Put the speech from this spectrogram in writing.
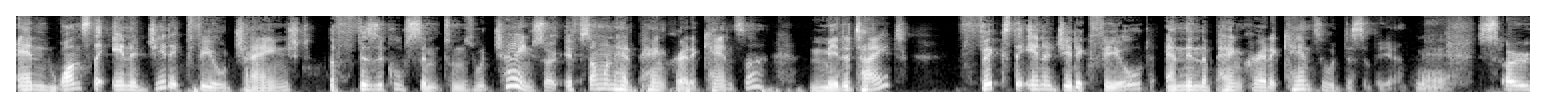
And once the energetic field changed, the physical symptoms would change. So, if someone had pancreatic cancer, meditate, fix the energetic field, and then the pancreatic cancer would disappear. Yeah. So,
